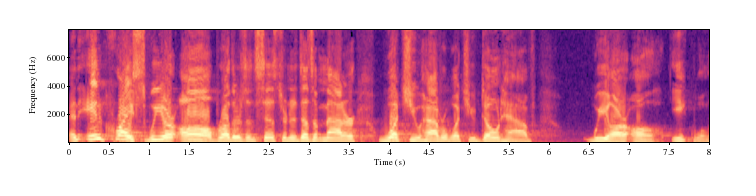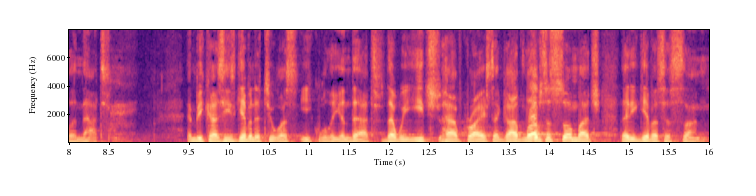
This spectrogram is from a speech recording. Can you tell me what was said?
And in Christ, we are all brothers and sisters, and it doesn't matter what you have or what you don't have, we are all equal in that. And because He's given it to us equally in that, that we each have Christ, that God loves us so much that He gave us His Son.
